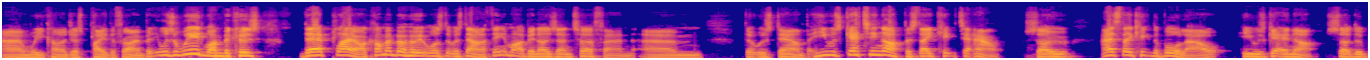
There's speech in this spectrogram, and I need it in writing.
and we kind of just played the throw in. But it was a weird one because their player, I can't remember who it was that was down. I think it might have been Ozan Tufan um, that was down, but he was getting up as they kicked it out. So as they kicked the ball out, he was getting up. So the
